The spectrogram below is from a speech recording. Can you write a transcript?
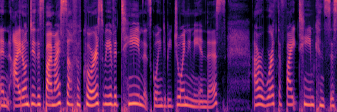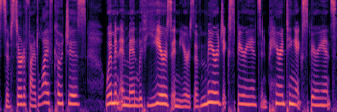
And I don't do this by myself, of course. We have a team that's going to be joining me in this. Our Worth the Fight team consists of certified life coaches, women and men with years and years of marriage experience and parenting experience,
